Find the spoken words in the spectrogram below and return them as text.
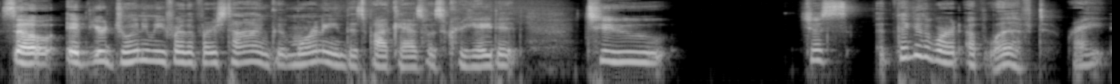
So, if you're joining me for the first time, good morning. This podcast was created to just think of the word uplift, right?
